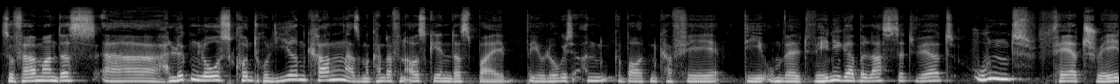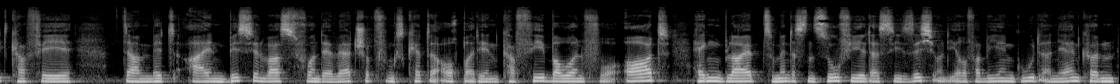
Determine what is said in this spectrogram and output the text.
sofern man das äh, lückenlos kontrollieren kann. Also man kann davon ausgehen, dass bei biologisch angebauten Kaffee die Umwelt weniger belastet wird und Fair Trade Kaffee damit ein bisschen was von der Wertschöpfungskette auch bei den Kaffeebauern vor Ort hängen bleibt. Zumindest so viel, dass sie sich und ihre Familien gut ernähren können.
